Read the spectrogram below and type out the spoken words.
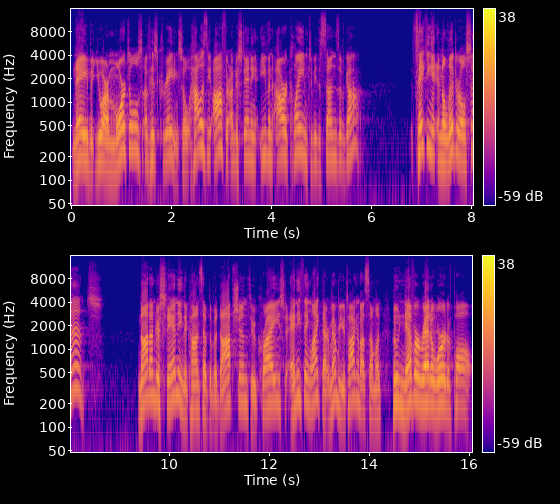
Nay, but you are mortals of his creating. So, how is the author understanding even our claim to be the sons of God? Taking it in a literal sense, not understanding the concept of adoption through Christ, anything like that. Remember, you're talking about someone who never read a word of Paul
